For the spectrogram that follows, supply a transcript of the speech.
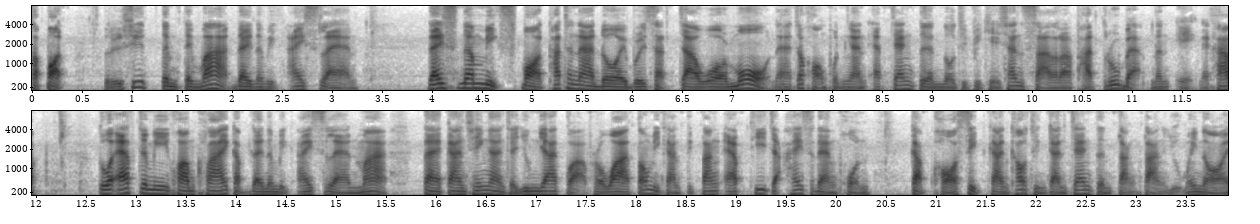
Spot หรือชื่อเต็มๆว่า Dynamic Iceland Dynamic Sport พัฒนาโดยบริษัท j a w o r m o นะฮะเจ้าของผลงานแอปแจ้งเตือน notification สารพัดรูปแบบนั่นเองนะครับ ตัวแอปจะมีความคล้ายกับ Dynamic Iceland มาก แต่การใช้งานจะยุ่งยากกว่า เพราะว่าต้องมีการติดตั้งแอปที่จะให้แสดงผลกับขอสิทธิ์การเข้าถึงการแจ้งเตือนต่างๆ อยู่ไม่น้อย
